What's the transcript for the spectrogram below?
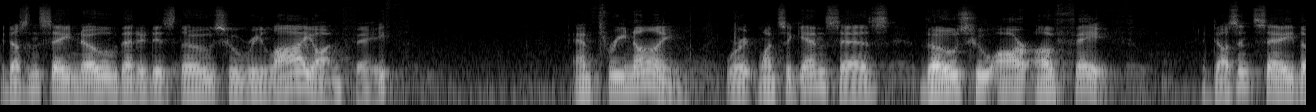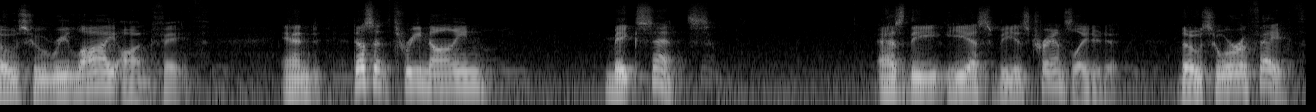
it doesn't say know that it is those who rely on faith. And 3 9, where it once again says those who are of faith. It doesn't say those who rely on faith. And doesn't 3 9 make sense as the ESV has translated it? Those who are of faith.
